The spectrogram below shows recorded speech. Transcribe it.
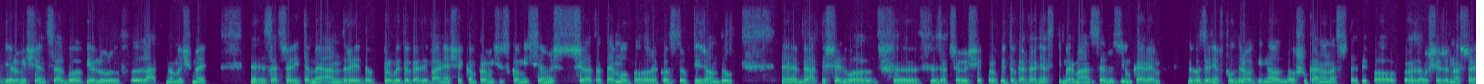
wielu miesięcy albo wielu lat. No myśmy zaczęli te meandry do próby dogadywania się kompromisu z komisją już trzy lata temu po rekonstrukcji rządu e, Beaty Szydło. Zaczęły się próby dogadania z Timmermansem, z Junckerem, wychodzenia w pół drogi. No, oszukano nas wtedy, bo okazało się, że nasze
